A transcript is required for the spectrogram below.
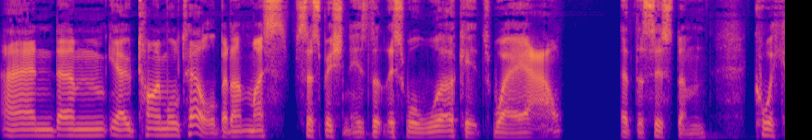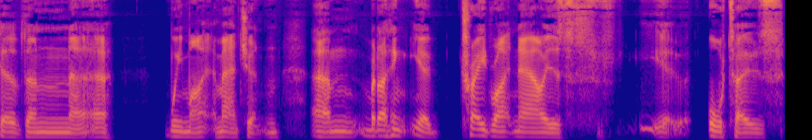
And, um, you know, time will tell. But uh, my suspicion is that this will work its way out at the system quicker than uh, we might imagine. Um, but I think, you know, trade right now is you know, autos,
